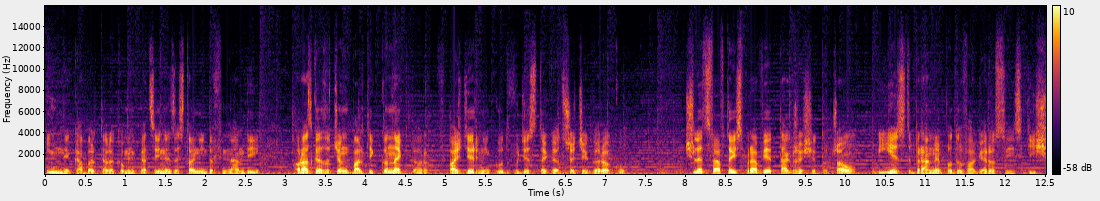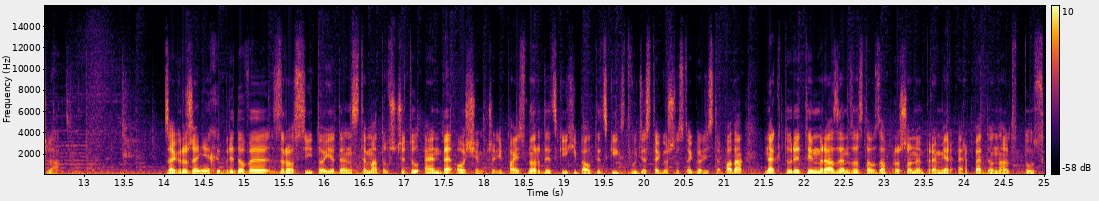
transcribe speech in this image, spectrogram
inny kabel telekomunikacyjny ze Estonii do Finlandii oraz gazociąg Baltic Connector w październiku 2023 roku. Śledztwa w tej sprawie także się toczą i jest brany pod uwagę rosyjski ślad. Zagrożenie hybrydowe z Rosji to jeden z tematów szczytu NB8, czyli państw nordyckich i bałtyckich z 26 listopada, na który tym razem został zaproszony premier RP Donald Tusk.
